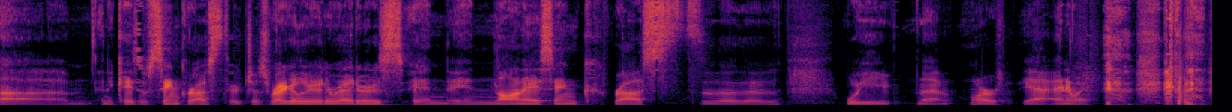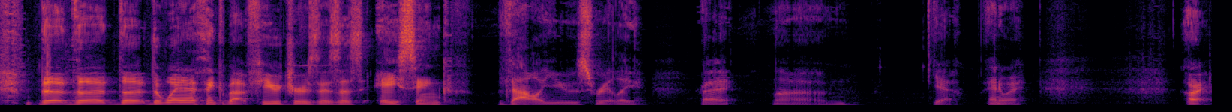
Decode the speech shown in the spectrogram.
Um, in the case of sync Rust, they're just regular iterators. In in non-async Rust, we uh, or yeah. Anyway, the, the the the way I think about futures is as async values, really right? Um, yeah. Anyway, all right.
